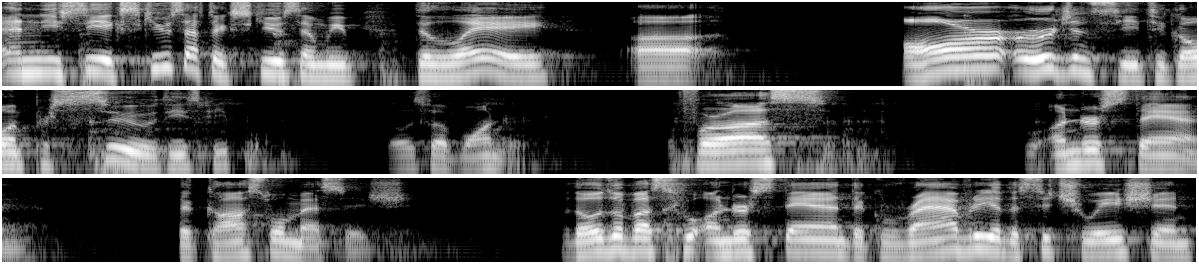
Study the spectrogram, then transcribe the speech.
And you see excuse after excuse, and we delay uh, our urgency to go and pursue these people, those who have wandered. But for us who understand the gospel message, for those of us who understand the gravity of the situation,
